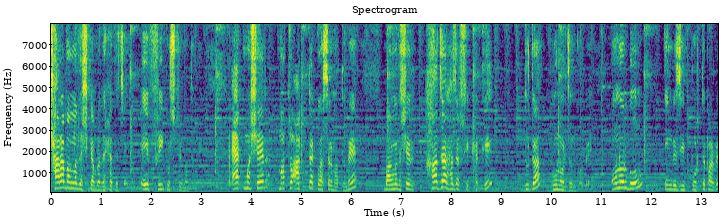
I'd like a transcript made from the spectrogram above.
সারা বাংলাদেশকে আমরা দেখাতে চাই এই ফ্রি কোর্সটির মাধ্যমে। এক মাসের মাত্র আটটা ক্লাসের মাধ্যমে বাংলাদেশের হাজার হাজার শিক্ষার্থী দুটা গুণ অর্জন করবে। অনর্গল ইংরেজি পড়তে পারবে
